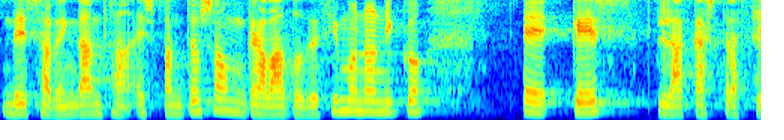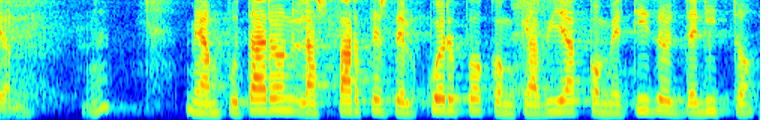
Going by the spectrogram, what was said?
de esa venganza espantosa, un grabado decimonónico eh, que es la castración. ¿eh? Me amputaron las partes del cuerpo con que había cometido el delito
